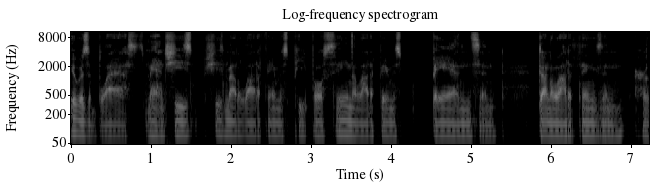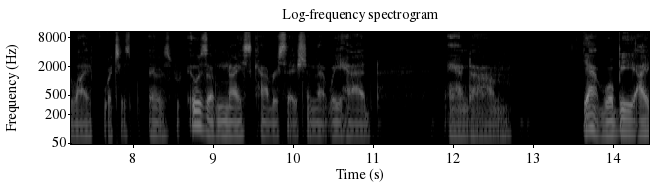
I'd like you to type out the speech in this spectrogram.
it was a blast. Man, she's she's met a lot of famous people, seen a lot of famous bands, and done a lot of things in her life, which is it was it was a nice conversation that we had, and um, yeah, we'll be I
